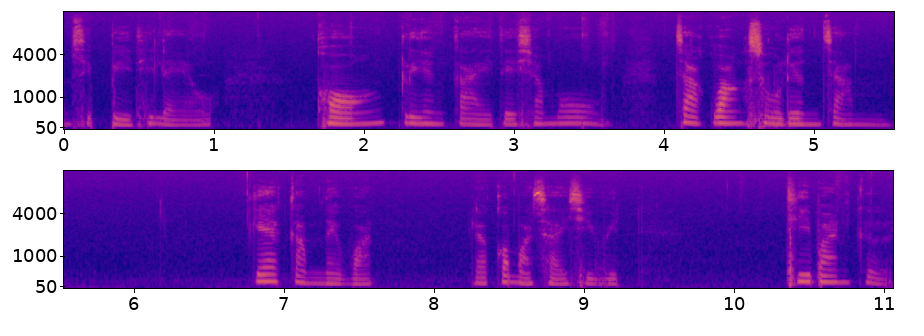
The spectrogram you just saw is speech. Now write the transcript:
30 ปีที่แล้ว ของเกรียงไกรเตชะโมง จากวังสู่เรือนจำแก้กรรมในวัด แล้วก็มาใช้ชีวิตที่บ้านเกิด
